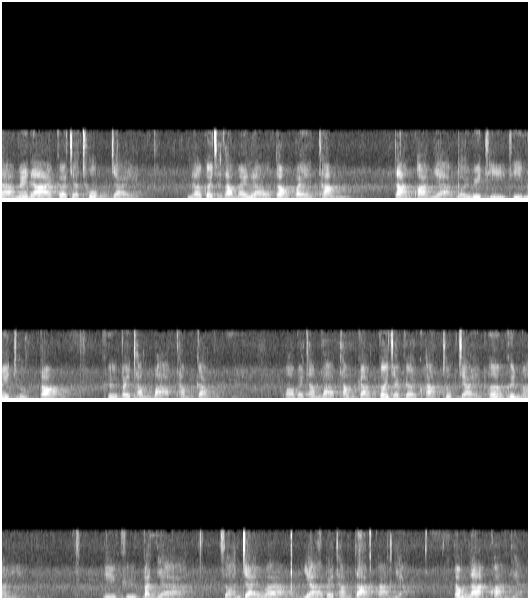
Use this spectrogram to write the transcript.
ลาไม่ได้ก็จะทุกข์ใจ แล้วก็จะทำให้เราต้องไปทำตามความอยากโดยวิธีที่ไม่ถูกต้อง คือไปทำบาปทำกรรม พอไปทำบาปทำกรรมก็จะเกิดความทุกข์ใจเพิ่มขึ้นมาอีก นี่คือปัญญา สอนใจว่าอย่าไปทำตามความอยาก ต้องละความอยาก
